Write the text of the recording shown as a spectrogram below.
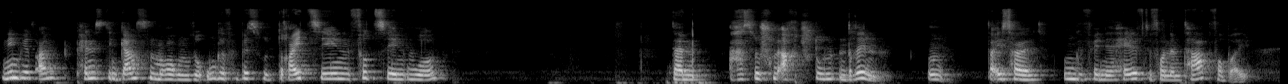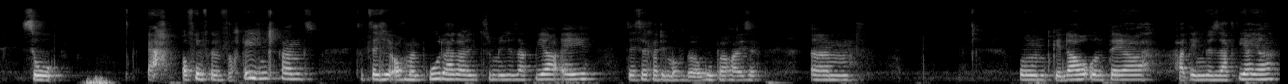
Nehmen wir jetzt an, du pennst den ganzen Morgen so ungefähr bis zu 13, 14 Uhr. Dann hast du schon acht Stunden drin. Und da ist halt ungefähr eine Hälfte von dem Tag vorbei. So, ja, auf jeden Fall verstehe ich nicht ganz. Tatsächlich auch mein Bruder hat dann zu mir gesagt, ja, ey, der ist ja gerade eben auf der Europareise. Ähm, und genau, und der hat ihm gesagt, ja, ja,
